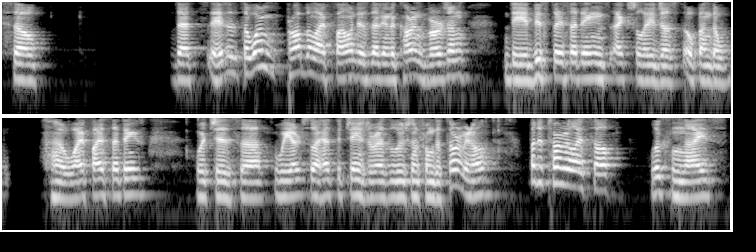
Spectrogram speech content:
So that's it. So one problem I found is that in the current version, the display settings actually just open the uh, Wi-Fi settings which is uh, weird. So I had to change the resolution from the terminal. But the terminal itself looks nice.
